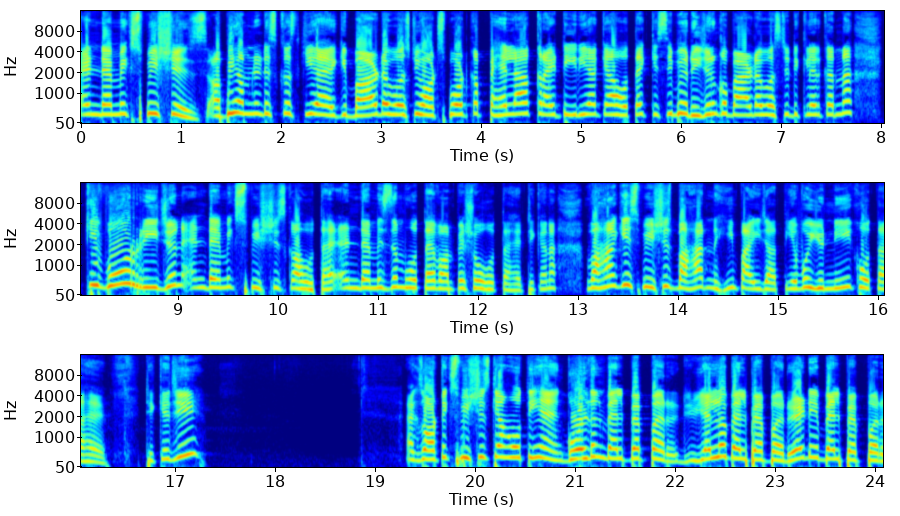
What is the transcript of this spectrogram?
endemic species अभी हमने डिस्कस किया है कि बायोडाइवर्सिटी हॉटस्पॉट का पहला क्राइटेरिया क्या होता है? किसी भी रीजन को बायोडाइवर्सिटी डिक्लेयर करना कि वो रीजन एंडेमिक स्पीशीज का होता है। एंडेमिज्म होता है, वहाँ पे शो होता है, ठीक है ना? वहाँ की स्पीशीज बाहर नहीं पाई जाती है, वो यूनिक होता है। ठीक है जी? एक्सोटिक स्पीशीज क्या होती हैं? Golden bell pepper yellow bell pepper red bell pepper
